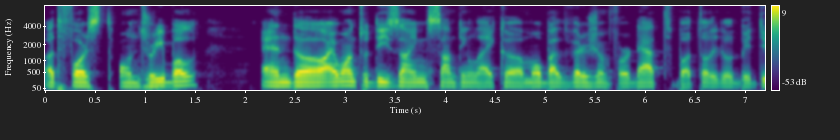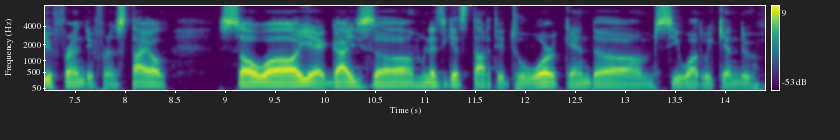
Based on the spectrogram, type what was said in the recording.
at first on Dribbble. and uh, I want to design something like a mobile version for that, but a little bit different, different style. So uh, yeah, guys, um, let's get started to work and um, see what we can do.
